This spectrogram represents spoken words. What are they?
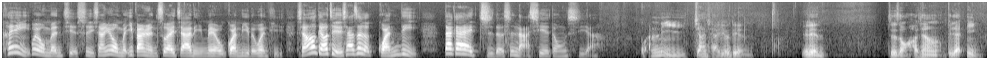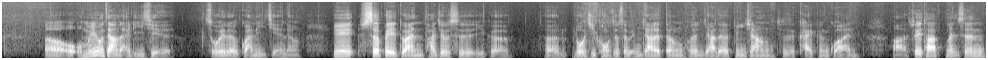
可以为我们解释一下，因为我们一般人坐在家里没有管理的问题，想要了解一下这个管理大概指的是哪些东西啊？管理讲起来有点有点这种好像比较硬，呃，我我们用这样来理解。所谓的管理节能，因为设备端它就是一个呃逻辑控制设备，你家的灯或者你家的冰箱就是开跟关啊，所以它本身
